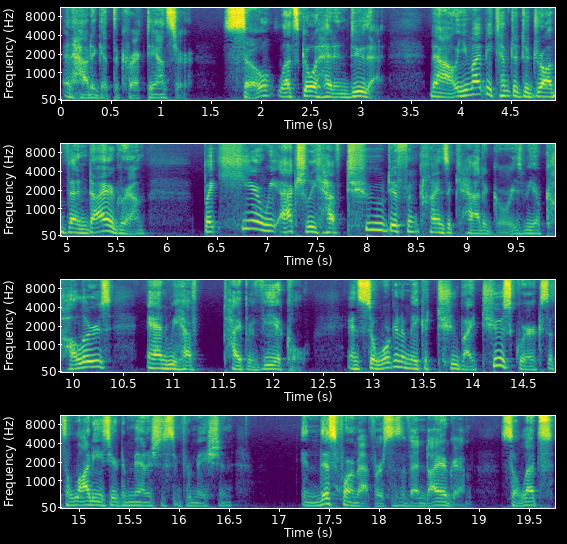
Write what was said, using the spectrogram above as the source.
and how to get the correct answer. So let's go ahead and do that. Now, you might be tempted to draw a Venn diagram, but here we actually have two different kinds of categories. We have colors and we have type of vehicle. And so we're going to make a 2 by 2 square because it's a lot easier to manage this information in this format versus a Venn diagram. So let's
